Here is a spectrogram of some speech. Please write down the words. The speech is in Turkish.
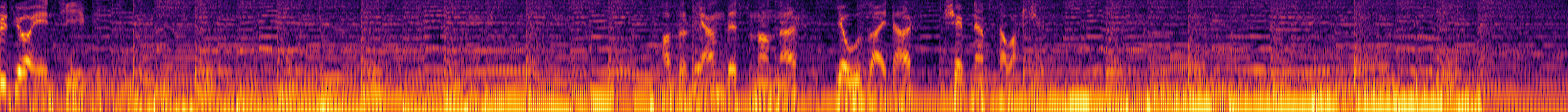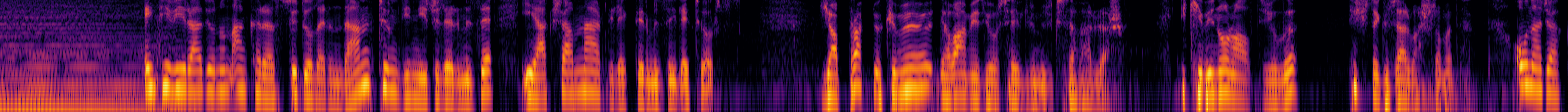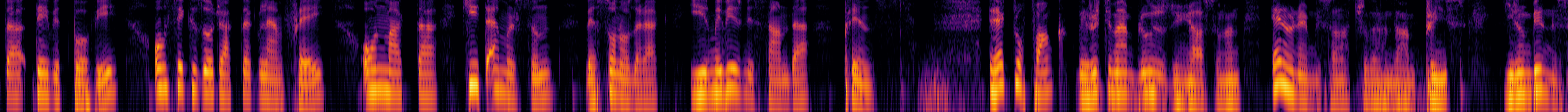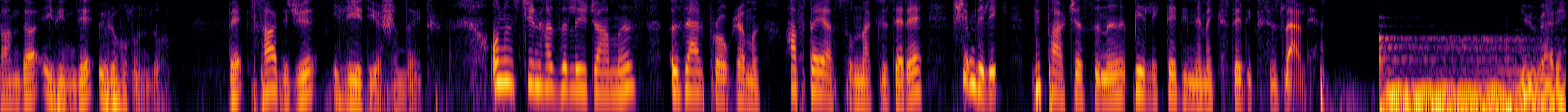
Stüdyo NTV Hazırlayan ve sunanlar Yavuz Aydar, Şebnem Savaşçı. NTV Radyo'nun Ankara stüdyolarından tüm dinleyicilerimize iyi akşamlar dileklerimizi iletiyoruz. Yaprak dökümü devam ediyor sevgili müzikseverler. 2016 yılı hiç de güzel başlamadı. 10 Ocak'ta David Bowie, 18 Ocak'ta Glenn Frey, 10 Mart'ta Keith Emerson ve son olarak 21 Nisan'da Prince. Electro-funk ve rhythm and blues dünyasının en önemli sanatçılarından Prince 21 Nisan'da evinde ölü bulundu ve sadece 57 yaşındaydı. Onun için hazırlayacağımız özel programı haftaya sunmak üzere şimdilik bir parçasını birlikte dinlemek istedik sizlerle. You ready?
